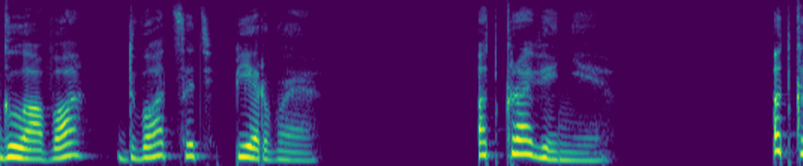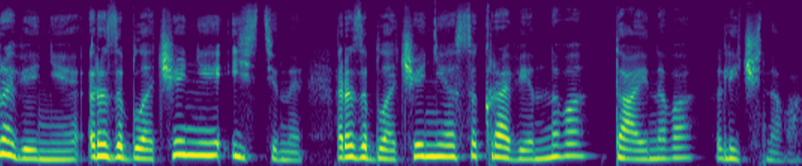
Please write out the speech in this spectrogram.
Глава 21. Откровение. Откровение, разоблачение истины, разоблачение сокровенного, тайного, личного.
